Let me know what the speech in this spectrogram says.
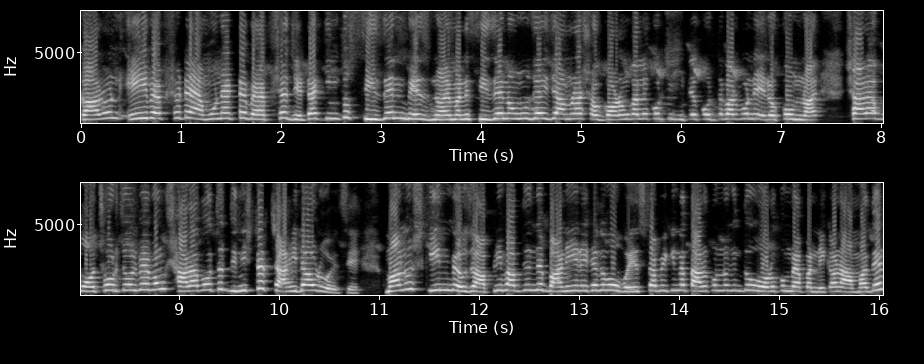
কারণ এই ব্যবসাটা এমন একটা ব্যবসা যেটা কিন্তু সিজন বেস নয়। মানে সিজন অনুযায়ী যে আমরা গরমকালে করছি, শীতে করতে পারব না, এরকম নয়। সারা বছর চলবে এবং সারা বছর জিনিসটার চাহিদাও রয়েছে। মানুষ কিনবেও যে আপনি ভাবছেন যে বানিয়ে রেখে দেবো ওয়েস্ট হবে কিনা, তার কোনো কিন্তু ওরকম ব্যাপার নেই। কারণ আমাদের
